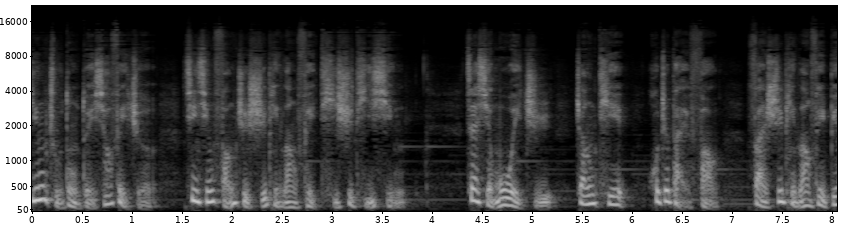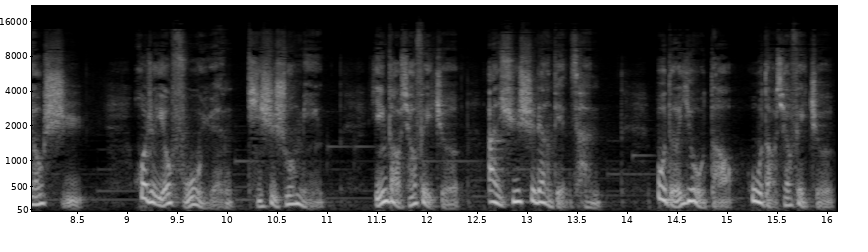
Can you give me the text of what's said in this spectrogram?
应主动对消费者进行防止食品浪费提示提醒，在醒目位置张贴或者摆放反食品浪费标识，或者由服务员提示说明，引导消费者按需适量点餐。不得诱导、误导消费者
